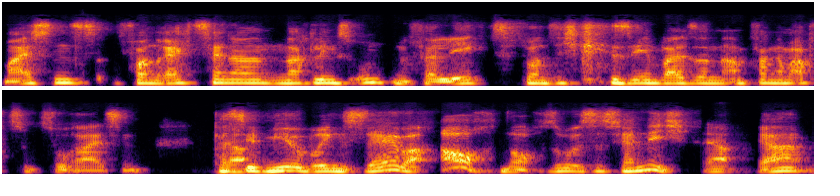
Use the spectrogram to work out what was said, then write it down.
meistens von Rechtshändern nach links unten verlegt, von sich gesehen, weil sie dann anfangen am Abzug zu reißen. Passiert ja. mir übrigens selber auch noch. So ist es ja nicht. Ja. Ja.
